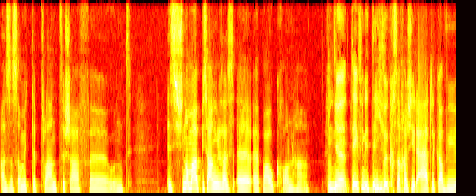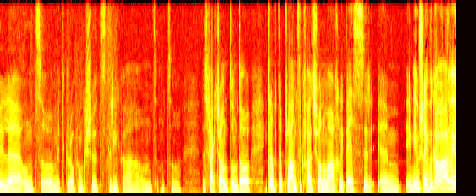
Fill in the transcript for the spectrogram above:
also so mit den Pflanzen arbeiten und es ist noch mal etwas anderes als äh, einen Balkon haben. Ja, definitiv. Weil du wirklich so kannst in der Erde wühlen und so mit grobem Geschütz reingehen und, und so. Das fängt schon. Und, und da, ich glaube, der Pflanze gefällt es schon noch mal ein bisschen besser ähm, im, Im Schrebergarten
